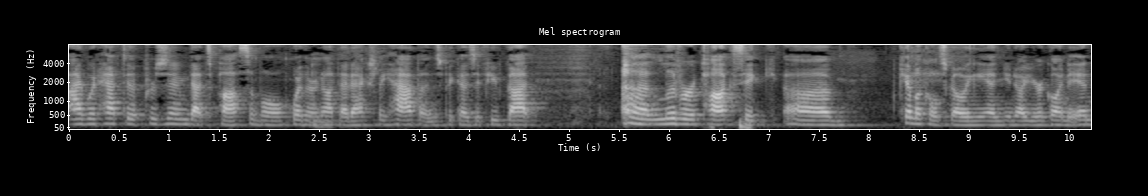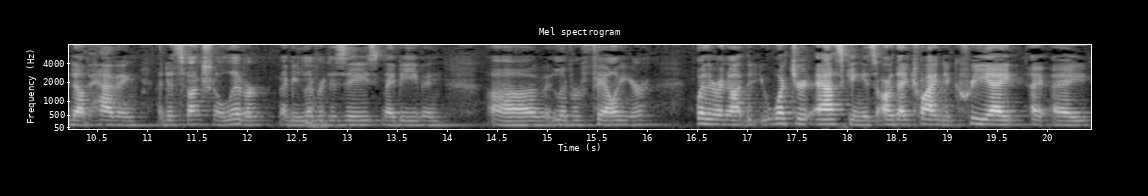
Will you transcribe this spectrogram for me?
I would have to presume that's possible, whether or not that actually happens, because if you've got uh, liver toxic um, chemicals going in, you know, you're going to end up having a dysfunctional liver, maybe liver disease, maybe even uh, liver failure. Whether or not what you're asking is, are they trying to create a, a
